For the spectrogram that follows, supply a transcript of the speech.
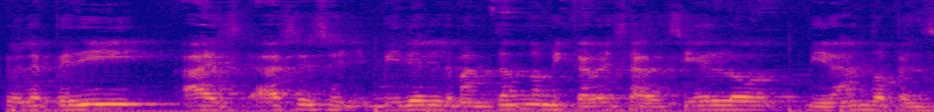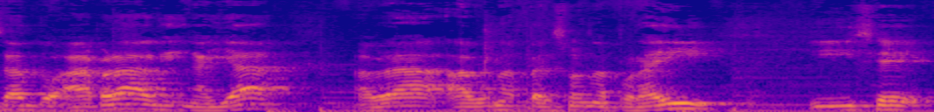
pero le pedí a, a ese miré levantando mi cabeza al cielo, mirando, pensando, ¿habrá alguien allá? ¿Habrá alguna persona por ahí? Y hice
